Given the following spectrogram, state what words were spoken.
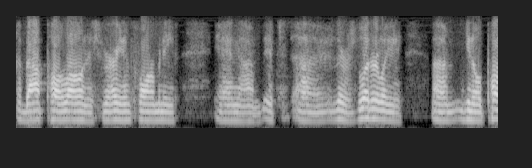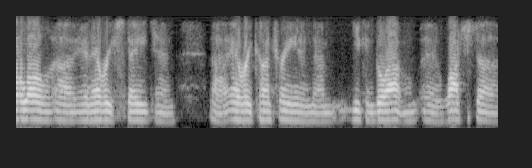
about polo, and it's very informative. And um, it's uh, there's literally um, you know polo uh, in every state and uh, every country, and um, you can go out and, and watch uh,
